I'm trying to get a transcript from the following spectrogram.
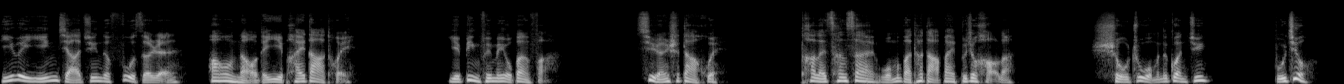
一位银甲军的负责人懊恼的一拍大腿，也并非没有办法。既然是大会，他来参赛，我们把他打败不就好了？守住我们的冠军，不就？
